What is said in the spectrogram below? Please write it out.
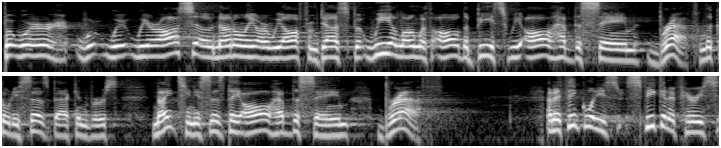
But we're, we're, we are also, not only are we all from dust, but we, along with all the beasts, we all have the same breath. Look at what he says back in verse 19. He says, they all have the same breath. And I think what he's speaking of here is,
